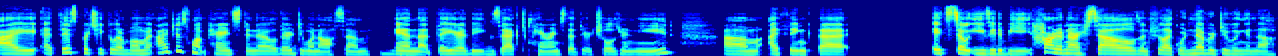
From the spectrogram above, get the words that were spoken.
I, at this particular moment, I just want parents to know they're doing awesome Mhm. and that they are the exact parents that their children need. Um, I think that it's so easy to be hard on ourselves and feel like we're never doing enough.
